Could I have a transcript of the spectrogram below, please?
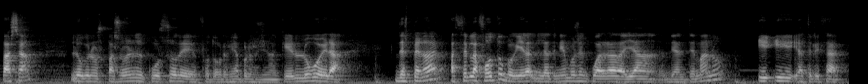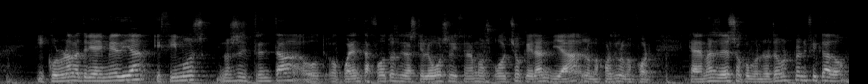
pasa lo que nos pasó en el curso de fotografía profesional, que luego era despegar, hacer la foto, porque ya la teníamos encuadrada ya de antemano, y aterrizar y con una batería y media hicimos, no sé si 30 o, 40 fotos, de las que luego seleccionamos 8 que eran ya lo mejor de lo mejor. Que además de eso, como nos hemos planificado,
